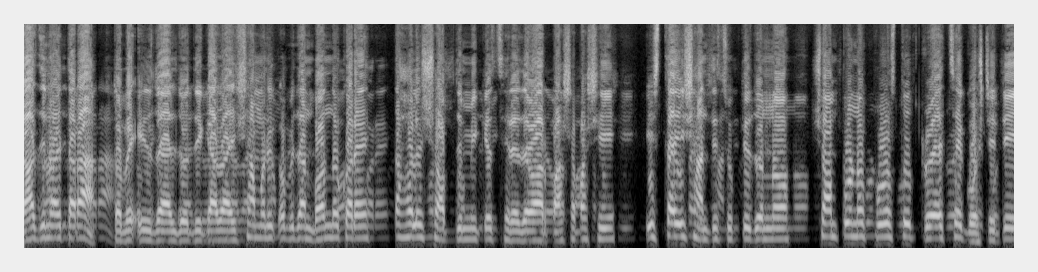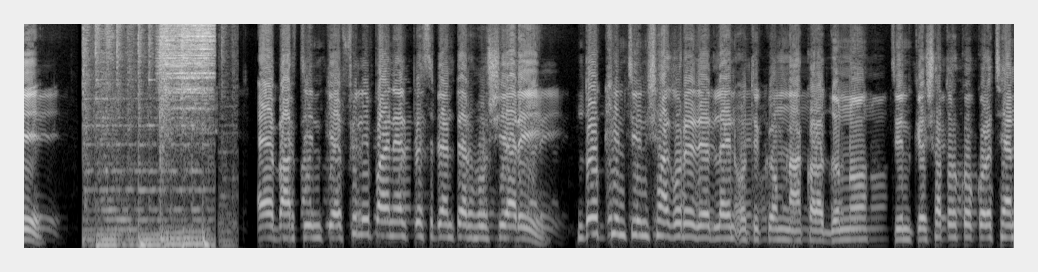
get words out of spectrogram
রাজি নয় তারা। তবে ইসরায়েল যদি গাজায় সামরিক অভিযান বন্ধ করে তাহলে সব জিম্মিকে ছেড়ে দেওয়ার পাশাপাশি স্থায়ী শান্তি চুক্তির জন্য সম্পূর্ণ প্রস্তুত রয়েছে গোষ্ঠীটি। এবার চীনকে ফিলিপাইনের প্রেসিডেন্টের হুঁশিয়ারি। দক্ষিণ চীন সাগরে রেডলাইন অতিক্রম না করার জন্য চীনকে সতর্ক করেছেন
